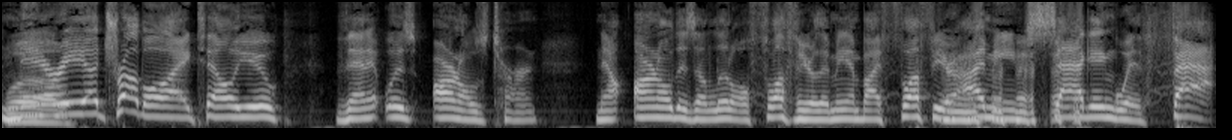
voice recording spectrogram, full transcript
Nary a trouble, I tell you. Then it was Arnold's turn. Now Arnold is a little fluffier than me, and by fluffier I mean sagging with fat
